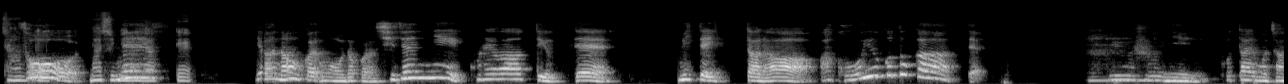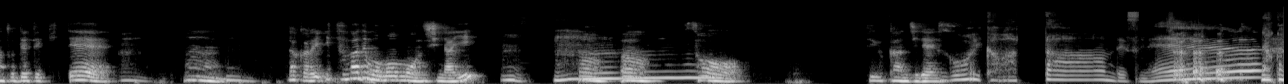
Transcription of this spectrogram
ちゃんと。真面目にやって。いや、なんかもう、だから自然にこれはって言って見ていったら、あ、こういうことかっていうふうに答えもちゃんと出てきて、うんうん。うん。だからいつまでも悶々しない。うん。うんうんそう。っていう感じですす。ごい変わったんですね。なんか、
